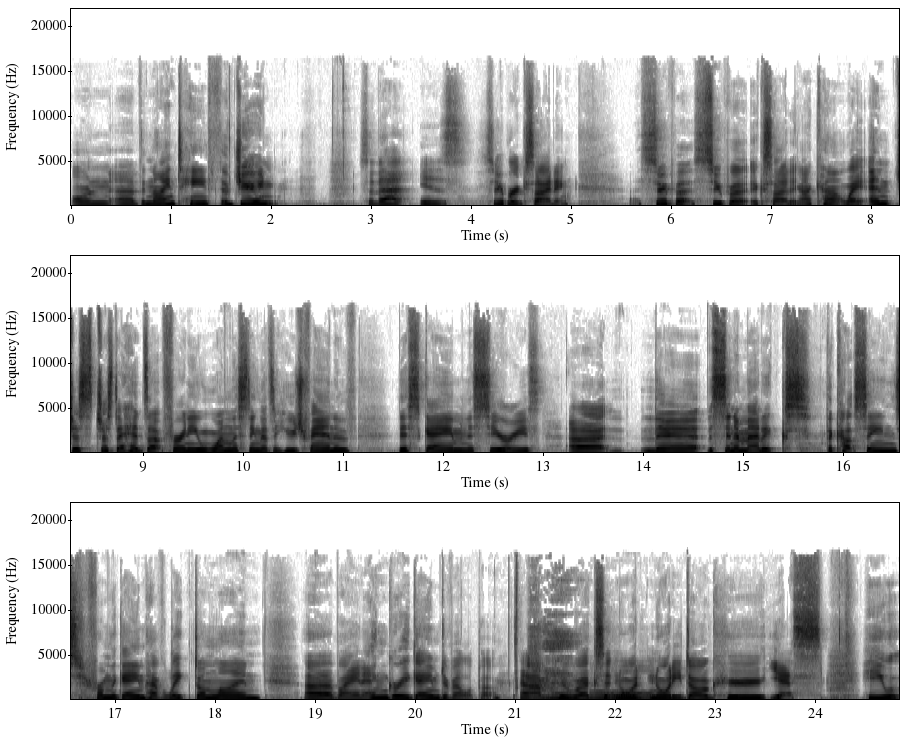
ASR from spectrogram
on uh, the 19th of June. So that is super exciting. Super super exciting. I can't wait. And just just a heads up for anyone listening that's a huge fan of this game and this series, uh the the cinematics, the cutscenes from the game have leaked online uh, by an angry game developer um, who works at Nau- Naughty Dog. Who, yes, he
